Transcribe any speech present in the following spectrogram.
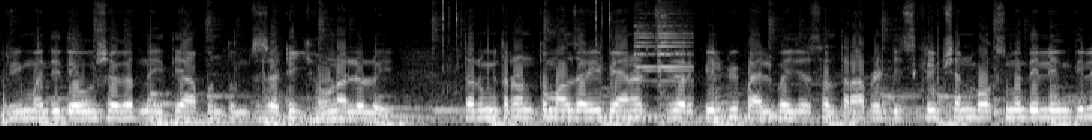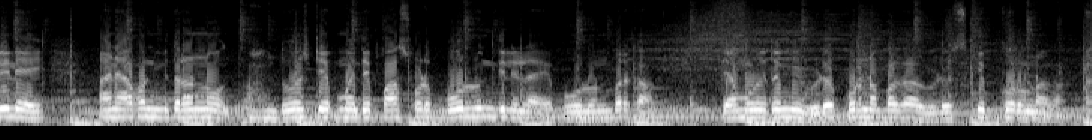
फ्रीमध्ये देऊ शकत नाही ते आपण तुमच्यासाठी घेऊन आलेलो आहे. तर मित्रांनो तुम्हाला जर ही बॅनरची जर पी एल पी फाईल पाहिजे असेल तर आपल्या डिस्क्रिप्शन बॉक्समध्ये लिंक दिलेली आहे. आणि आपण मित्रांनो दोन स्टेपमध्ये पासवर्ड बोलून दिलेला आहे बोलून बरं का. त्यामुळे तुम्ही व्हिडिओ पूर्ण बघा व्हिडिओ स्किप करू नका.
